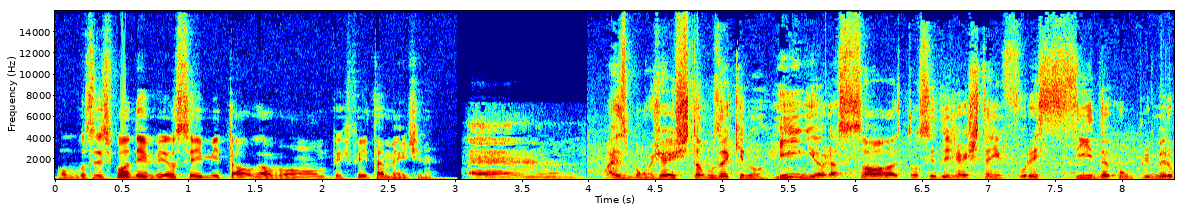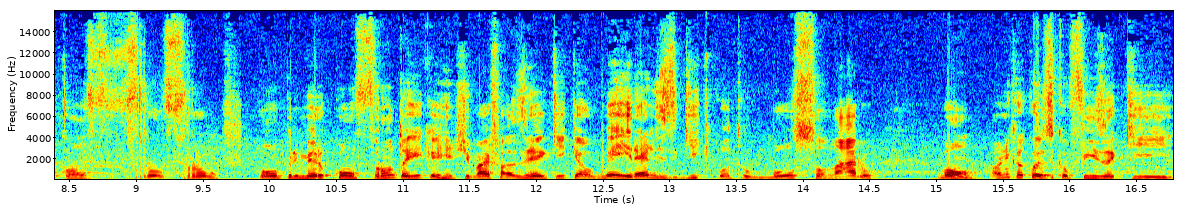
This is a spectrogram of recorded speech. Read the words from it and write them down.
como vocês podem ver, eu sei imitar o Galvão perfeitamente, né? É. Mas bom, já estamos aqui no ringue, olha só, a torcida já está enfurecida com o primeiro confronto, com o primeiro confronto aqui que a gente vai fazer aqui, que é o Meirelles Geek contra o Bolsonaro Bom, a única coisa que eu fiz aqui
